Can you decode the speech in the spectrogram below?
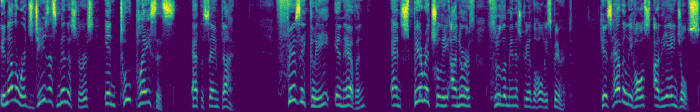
In other words, Jesus ministers in two places at the same time physically in heaven and spiritually on earth through the ministry of the Holy Spirit. His heavenly hosts are the angels,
